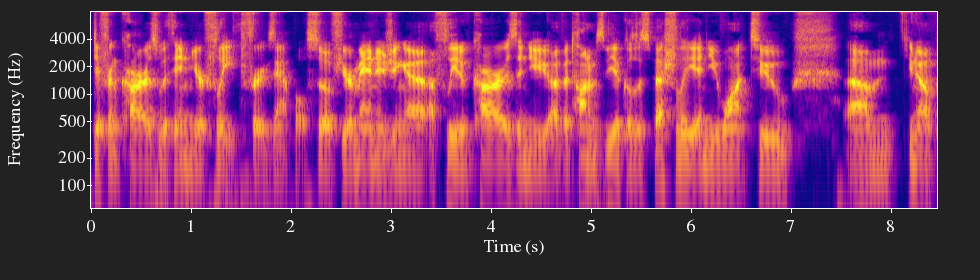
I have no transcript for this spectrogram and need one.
different cars within your fleet, for example. So if you're managing a, a fleet of cars and you have autonomous vehicles, especially, and you want to, um, you know,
